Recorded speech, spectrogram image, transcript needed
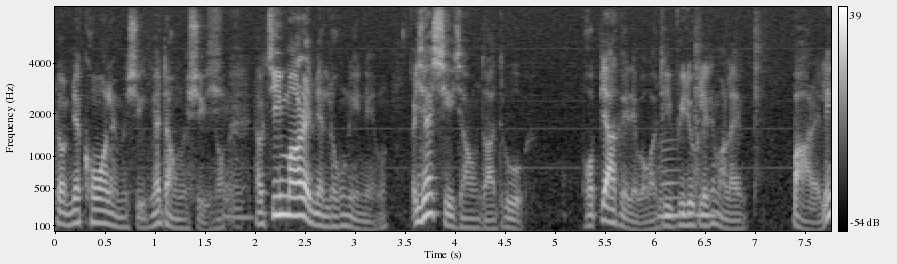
တော့မျက်ခုံးကလည်းမရှိဘူးမျက်တောင်မရှိဘူးနော်နောက်ကြီးမားတဲ့မျက်လုံးတွေနဲ့ပေါ့အရက်ရှည်ချောင်းဒါသူတို့ပေါ်ပြခဲ့တယ်ပေါ့ကွာဒီဗီဒီယိုကလစ်ထဲမှာလည်းပါတယ်လေ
